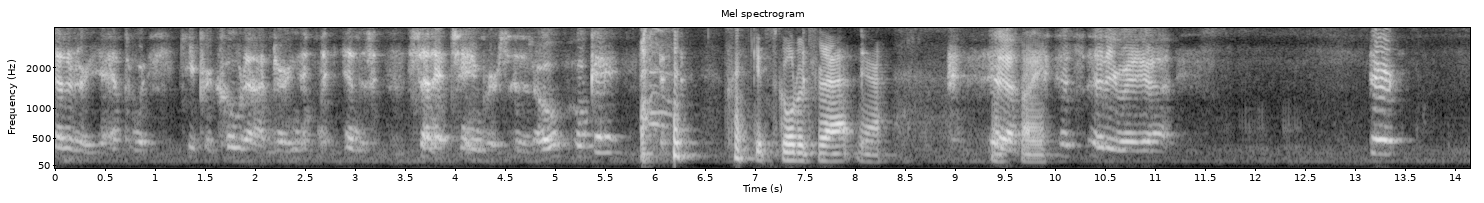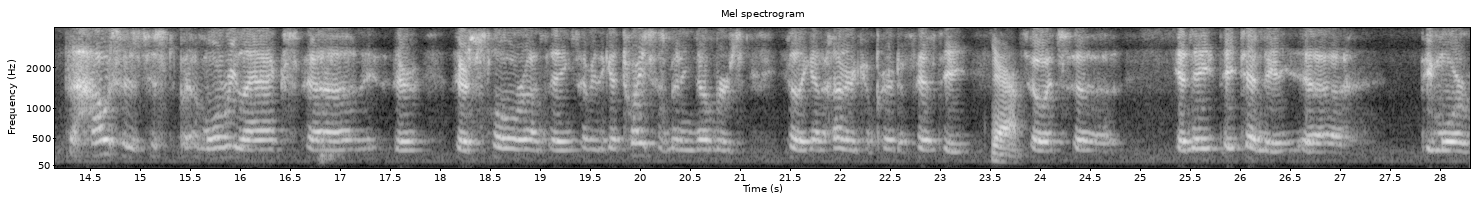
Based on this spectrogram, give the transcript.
"Senator, you have to keep your coat on during the, in the Senate chambers. I said, oh, okay. Get scolded for that. Yeah. That's yeah. funny. It's, anyway, uh, they're, the House is just more relaxed. Uh, they're they're slower on things. I mean, they got twice as many numbers. You know, they got 100 compared to 50. Yeah. So it's uh, and they they tend to uh, be more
